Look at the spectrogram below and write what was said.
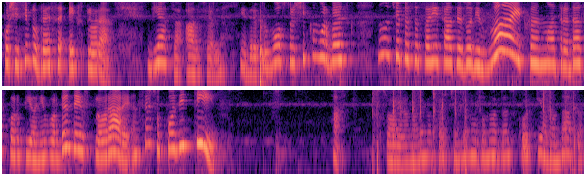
pur și simplu vreți să explorați viața altfel, e dreptul vostru și când vorbesc, nu începe să săriți alte zodii, vai când mă trăda scorpionii, vorbesc de explorare în sensul pozitiv, Soarele în Venus ascendentul cu nord în scorpion odată.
